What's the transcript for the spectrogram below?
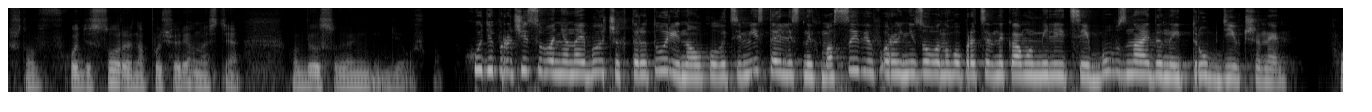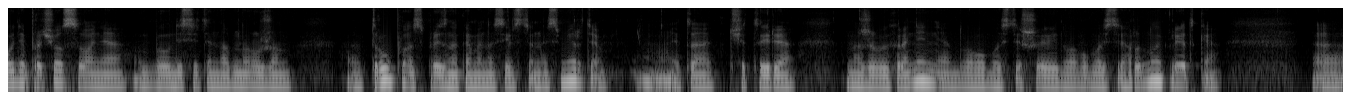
что в ходе ссоры на почве ревности убил свою девушку. В ході прочісування найближчих територій на околиці міста і лісних масивів, організованого працівниками міліції, був знайдений труп дівчини. В ходе прочесывания был действительно обнаружен э, труп с признаками насильственной смерти. М, Это четыре ножевых ранения, два в области шеи, два в области грудной клетки. Э,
